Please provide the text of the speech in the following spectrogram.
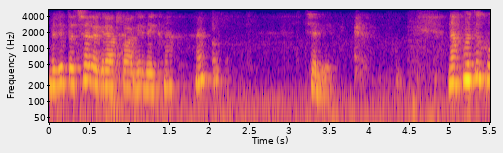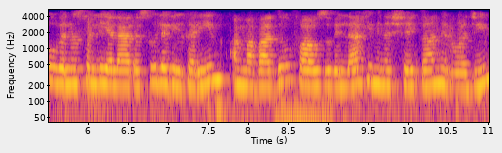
مجھے تو اچھا لگ رہا ہے آپ کو آگے دیکھنا ہاں؟ چلیے۔ نحمده ونصلي على رسوله الكريم اما بعد، فاعوذ بالله من الشيطان الرجيم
